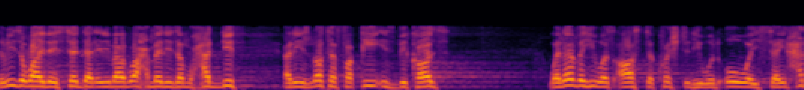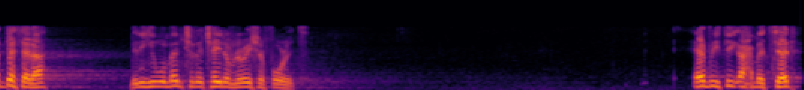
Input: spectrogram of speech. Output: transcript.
The reason why they said that Imam Ahmed is a muhaddith and he's not a faqih is because whenever he was asked a question, he would always say, haddathana, meaning he would mention a chain of narration for it. Everything Ahmed said,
